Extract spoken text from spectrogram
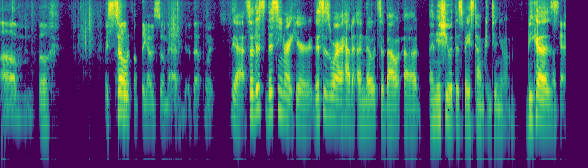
Um ugh. I So- something. I was so mad at that point. Yeah. So this this scene right here, this is where I had a notes about uh, an issue with the space time continuum because Okay.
